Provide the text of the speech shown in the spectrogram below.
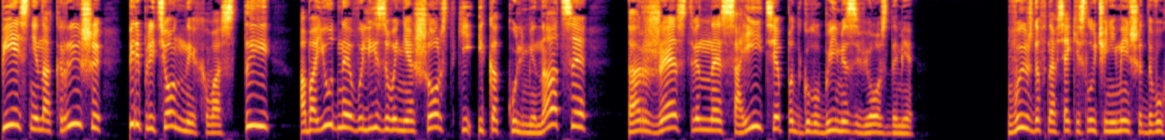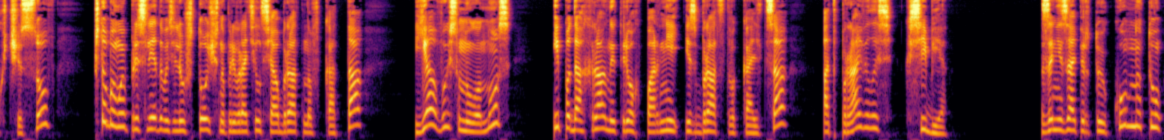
Песни на крыше, переплетенные хвосты, обоюдное вылизывание шорстки и, как кульминация, торжественное соитие под голубыми звездами. Выждав на всякий случай не меньше двух часов, чтобы мой преследователь уж точно превратился обратно в кота, я высунула нос и под охраной трех парней из братства кольца отправилась к себе. За незапертую комнату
